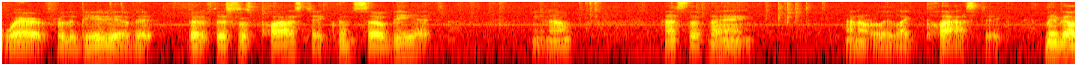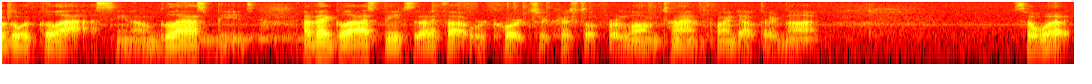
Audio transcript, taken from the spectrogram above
wear it for the beauty of it. But if this was plastic, then so be it. You know? That's the thing. I don't really like plastic. Maybe I'll go with glass, you know, glass beads. I've had glass beads that I thought were quartz or crystal for a long time. Find out they're not. So what?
